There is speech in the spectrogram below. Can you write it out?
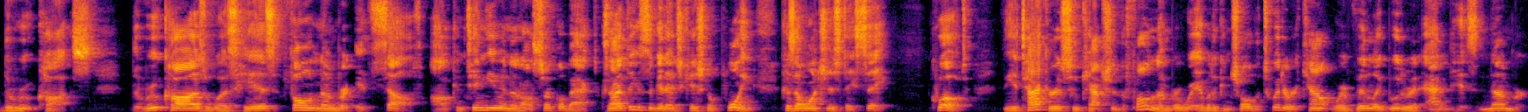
the root cause. The root cause was his phone number itself. I'll continue and then I'll circle back because I think it's a good educational point because I want you to stay safe. Quote, the attackers who captured the phone number were able to control the Twitter account where Vitalik Buterin added his number.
